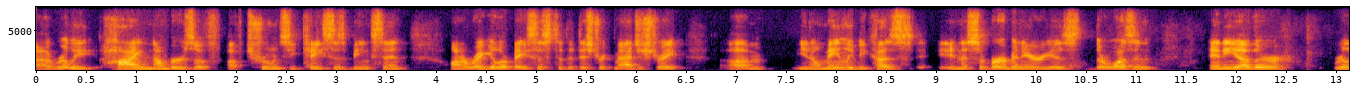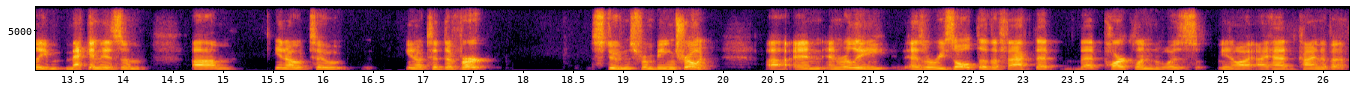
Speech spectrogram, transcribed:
uh, really high numbers of, of truancy cases being sent on a regular basis to the district magistrate. Um, you know, mainly because in the suburban areas there wasn't any other really mechanism, um, you know, to you know to divert students from being truant. Uh, and and really as a result of the fact that that Parkland was you know I, I had kind of a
